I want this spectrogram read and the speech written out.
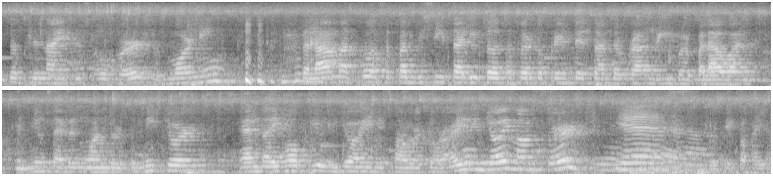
because the night is over. Good morning. Salamat po sa pagbisita dito sa Puerto Princesa Underground River, Palawan and New Seven Wonders of Nature. And I hope you enjoy this our tour. Are you enjoy, Ma'am Sir? Yes. Buti pa kayo.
